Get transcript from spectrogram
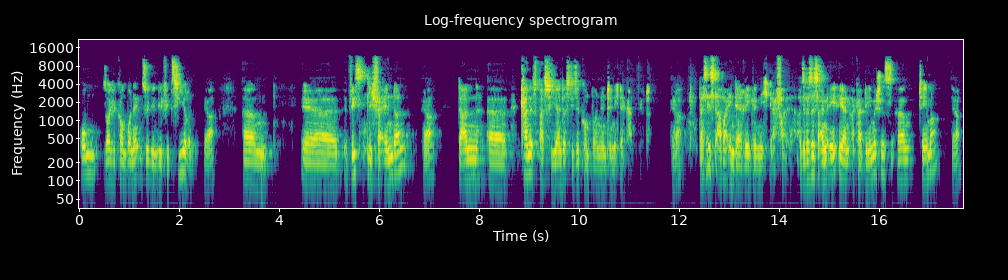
um solche Komponenten zu identifizieren, ja, ähm, äh, wissentlich verändern, ja, dann äh, kann es passieren, dass diese Komponente nicht erkannt wird. Ja, das ist aber in der Regel nicht der Fall. Also das ist ein eher ein akademisches ähm, Thema. Ja,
